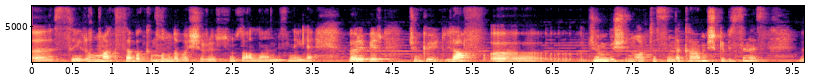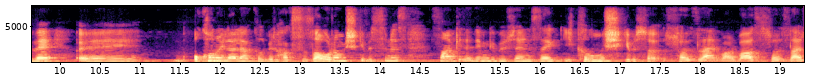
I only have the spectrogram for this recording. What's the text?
e, sıyrılmaksa bakın bunu da başarıyorsunuz Allah'ın izniyle. Böyle bir çünkü laf e, cümbüşün ortasında kalmış gibisiniz ve e, o konuyla alakalı bir haksızlığa uğramış gibisiniz. Sanki dediğim gibi üzerinize yıkılmış gibi sö- sözler var. Bazı sözler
